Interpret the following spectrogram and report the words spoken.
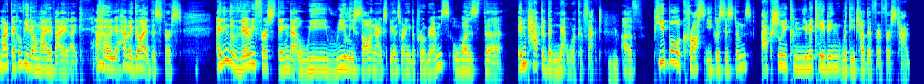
Mark, I hope you don't mind if I like uh, have a go at this first. I think the very first thing that we really saw in our experience running the programs was the impact of the network effect mm-hmm. of people across ecosystems actually communicating with each other for the first time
